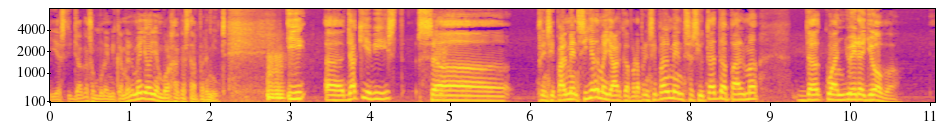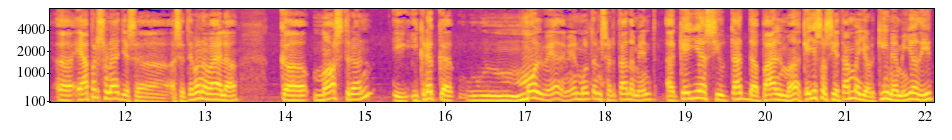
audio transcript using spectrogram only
i estic jo, que som una mica més major, i en Borja, que està per mig. I eh, jo aquí he vist sa, principalment, Silla de Mallorca, però principalment la ciutat de Palma de quan jo era jove. Eh, hi ha personatges a, a la teva novel·la que mostren i, i crec que molt bé, a més, molt encertadament, aquella ciutat de Palma, aquella societat mallorquina, millor dit,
